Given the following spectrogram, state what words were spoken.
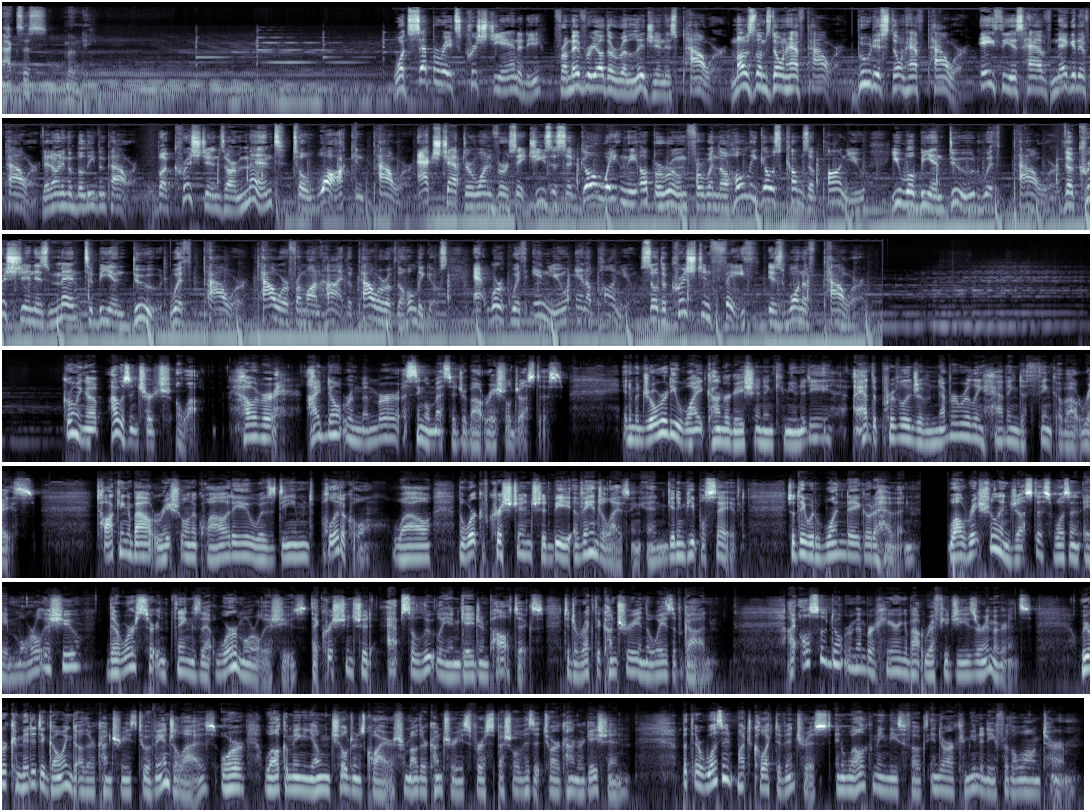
Axis Mundi. What separates Christianity from every other religion is power. Muslims don't have power. Buddhists don't have power. Atheists have negative power. They don't even believe in power. But Christians are meant to walk in power. Acts chapter 1 verse 8. Jesus said, "Go wait in the upper room for when the Holy Ghost comes upon you, you will be endued with power." The Christian is meant to be endued with power. Power from on high, the power of the Holy Ghost at work within you and upon you. So the Christian faith is one of power. Growing up, I was in church a lot. However, I don't remember a single message about racial justice. In a majority white congregation and community, I had the privilege of never really having to think about race. Talking about racial inequality was deemed political, while the work of Christians should be evangelizing and getting people saved, so they would one day go to heaven. While racial injustice wasn't a moral issue, there were certain things that were moral issues that Christians should absolutely engage in politics to direct the country in the ways of God. I also don't remember hearing about refugees or immigrants. We were committed to going to other countries to evangelize or welcoming young children's choirs from other countries for a special visit to our congregation. But there wasn't much collective interest in welcoming these folks into our community for the long term.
